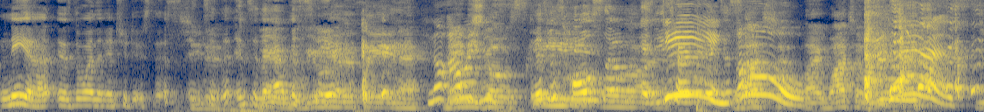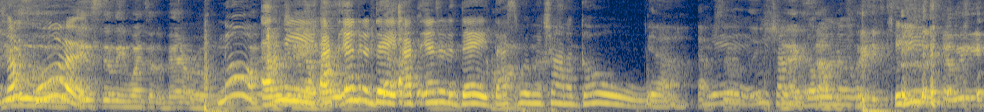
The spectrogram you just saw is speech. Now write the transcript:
Nia is the one that introduced this She into did. the, into we, the We were atmosphere. gonna say that. No, I maybe was just- This is wholesome, or and you turned it into Skiing. something. Oh. Like watch a Yes, You of course. instantly went to the bedroom. No, I mean, even know how at the end of the day, at the end of the day, that's where we trying to go. Yeah, Yeah, absolutely. we trying to go in those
